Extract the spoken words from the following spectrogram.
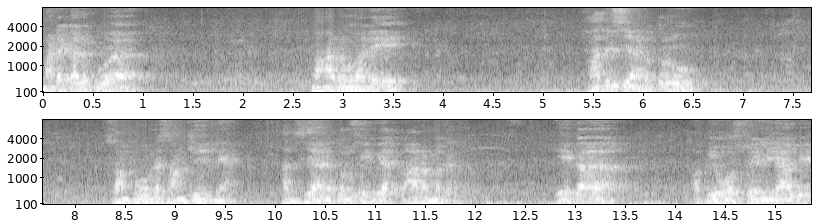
මඩකලපුව මහරෝහලේ හදිසි අනතුරු සම්පූර්ණ සංකීර්ණයක් හදිසි අනතුරු සේවයක් ආරම්භ කරනවා. ඒක අපි ඕස්ට්‍රේලියාවේ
